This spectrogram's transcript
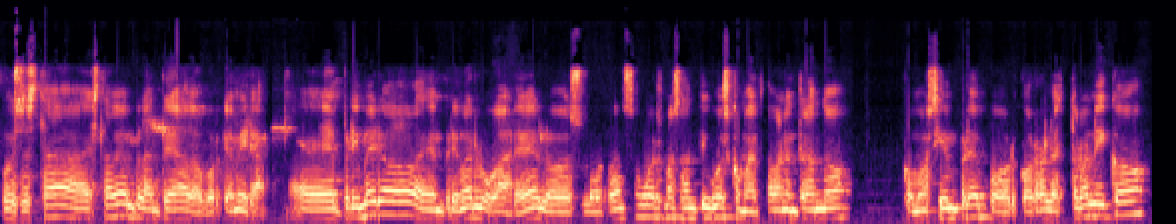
Pues está, está bien planteado, porque mira, eh, primero, en primer lugar, eh, los, los más antiguos comenzaban entrando, como siempre, por correo electrónico,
